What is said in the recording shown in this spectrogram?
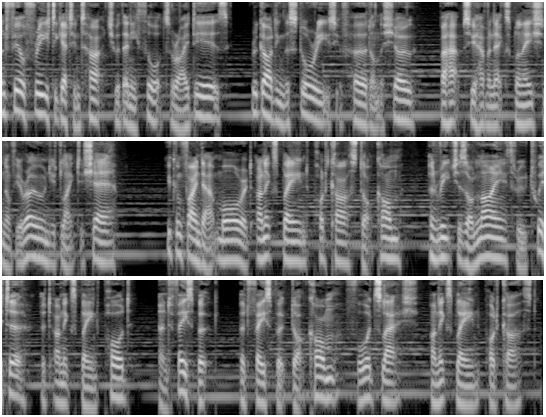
and feel free to get in touch with any thoughts or ideas regarding the stories you've heard on the show. Perhaps you have an explanation of your own you'd like to share. You can find out more at unexplainedpodcast.com and reach us online through Twitter at unexplainedpod and Facebook at facebook.com forward slash unexplained podcast.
